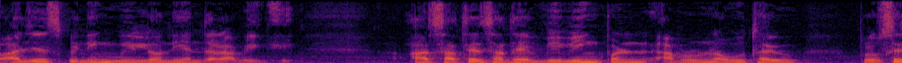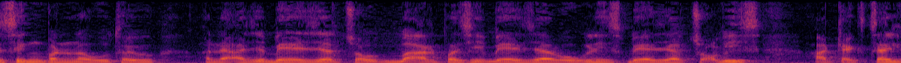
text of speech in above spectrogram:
આજે સ્પિનિંગ મિલોની અંદર આવી ગઈ. આ સાથે સાથે વિવિંગ પણ આપણું નવું થયું પ્રોસેસિંગ પણ નવું થયું અને આજે બે હજાર ચૌદ, બાર પછી બે હજાર ઓગણીસ, બે હજાર ચોવીસ આ ટેક્સટાઇલ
